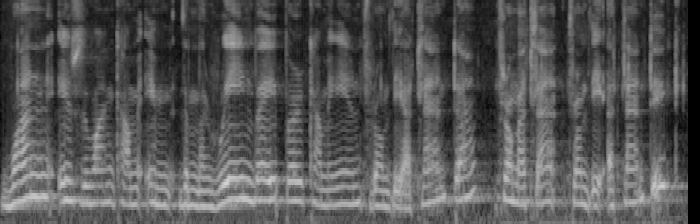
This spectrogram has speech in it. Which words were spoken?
One is the one coming in the marine vapor coming in from the Atlanta, from, Atla- from the Atlantic,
